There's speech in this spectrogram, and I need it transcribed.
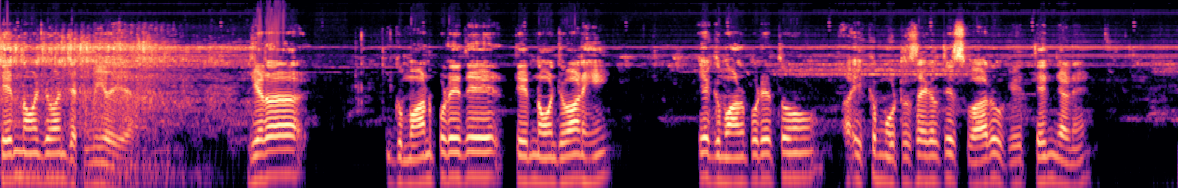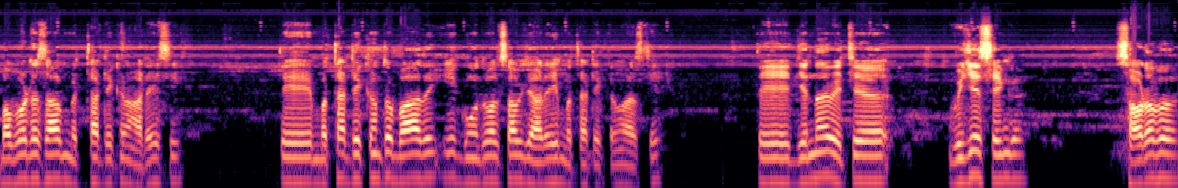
ਤਿੰਨ ਨੌਜਵਾਨ ਜ਼ਖਮੀ ਹੋਏ ਆ। ਜਿਹੜਾ ਗੁਮਾਨਪੁਰੇ ਦੇ ਤਿੰਨ ਨੌਜਵਾਨ ਹੀ ਇਹ ਗੁਮਾਨਪੁਰੇ ਤੋਂ ਇੱਕ ਮੋਟਰਸਾਈਕਲ ਤੇ ਸਵਾਰ ਹੋ ਕੇ ਤਿੰਨ ਜਣੇ ਬਾਬੋੜਾ ਸਾਹਿਬ ਮੱਥਾ ਟੇਕਣ ਆ ਰਹੇ ਸੀ ਤੇ ਮੱਥਾ ਟੇਕਣ ਤੋਂ ਬਾਅਦ ਇਹ ਗੋਂਦਵਾਲ ਸਾਹਿਬ ਜਾ ਰਹੇ ਸੀ ਮੱਥਾ ਟੇਕਣ ਵਾਸਤੇ ਤੇ ਜਿਨ੍ਹਾਂ ਵਿੱਚ ਵਿਜੇ ਸਿੰਘ, ਸੌਰਵ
